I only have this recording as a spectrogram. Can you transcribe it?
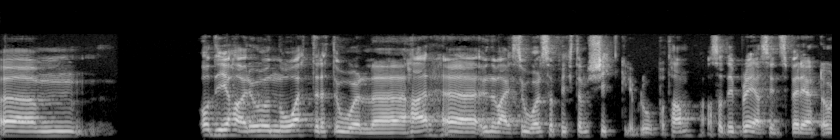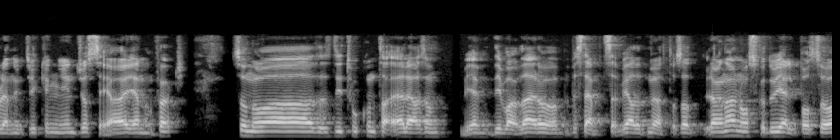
Um, og de har jo nå, etter dette OL her, eh, underveis i OL, så fikk de skikkelig blod på tann. Altså De ble så inspirert over den utviklingen José har gjennomført. Så nå, de tok kontakt, eller altså, de var jo der og bestemte seg. Vi hadde et møte og sa Ragnar, nå skal du hjelpe oss å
